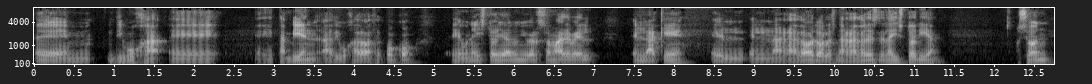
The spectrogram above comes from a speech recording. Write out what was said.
eh, dibuja eh, eh, también, ha dibujado hace poco, eh, una historia del universo Marvel en la que el, el narrador o los narradores de la historia son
